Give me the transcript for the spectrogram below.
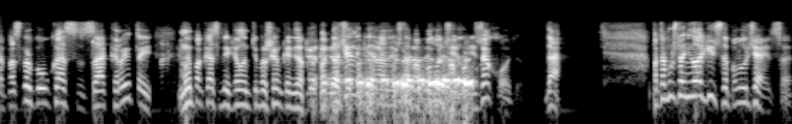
Э, Поскольку указ закрытый, мы пока с Михаилом Тимошенко не... Вот начальник генерального штаба получил и заходит. Да. Потому что нелогично получается.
